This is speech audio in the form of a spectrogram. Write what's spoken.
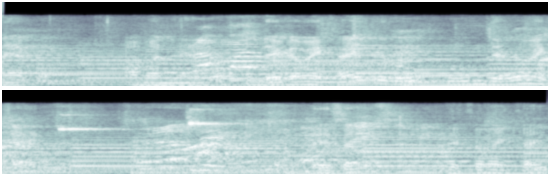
Net. Aman net. Deka mai kai tu room deka mai kai. Desa deka mai kai.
